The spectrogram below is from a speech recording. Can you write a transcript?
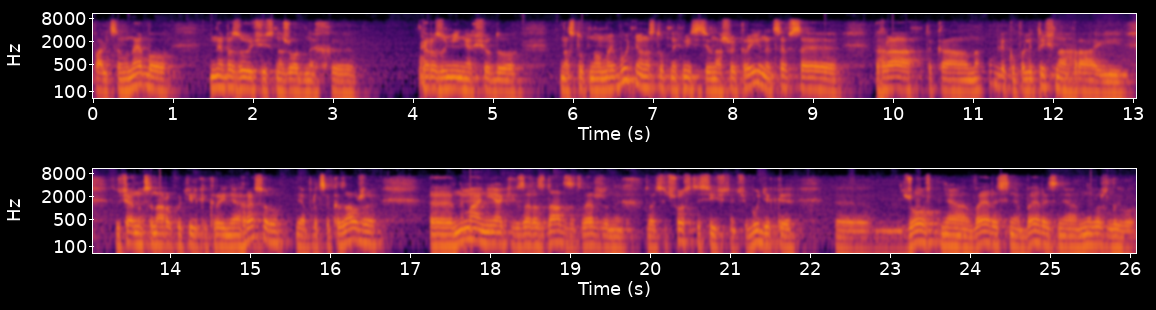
пальцем в небо, не базуючись на жодних розуміннях щодо наступного майбутнього, наступних місяців нашої країни. Це все гра така на публіку, політична гра. І, звичайно, це на руку тільки країні-агресору. Я про це казав вже. Е, Немає ніяких зараз дат, затверджених 26 січня чи будь-яке е, жовтня, вересня, березня, неважливо.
